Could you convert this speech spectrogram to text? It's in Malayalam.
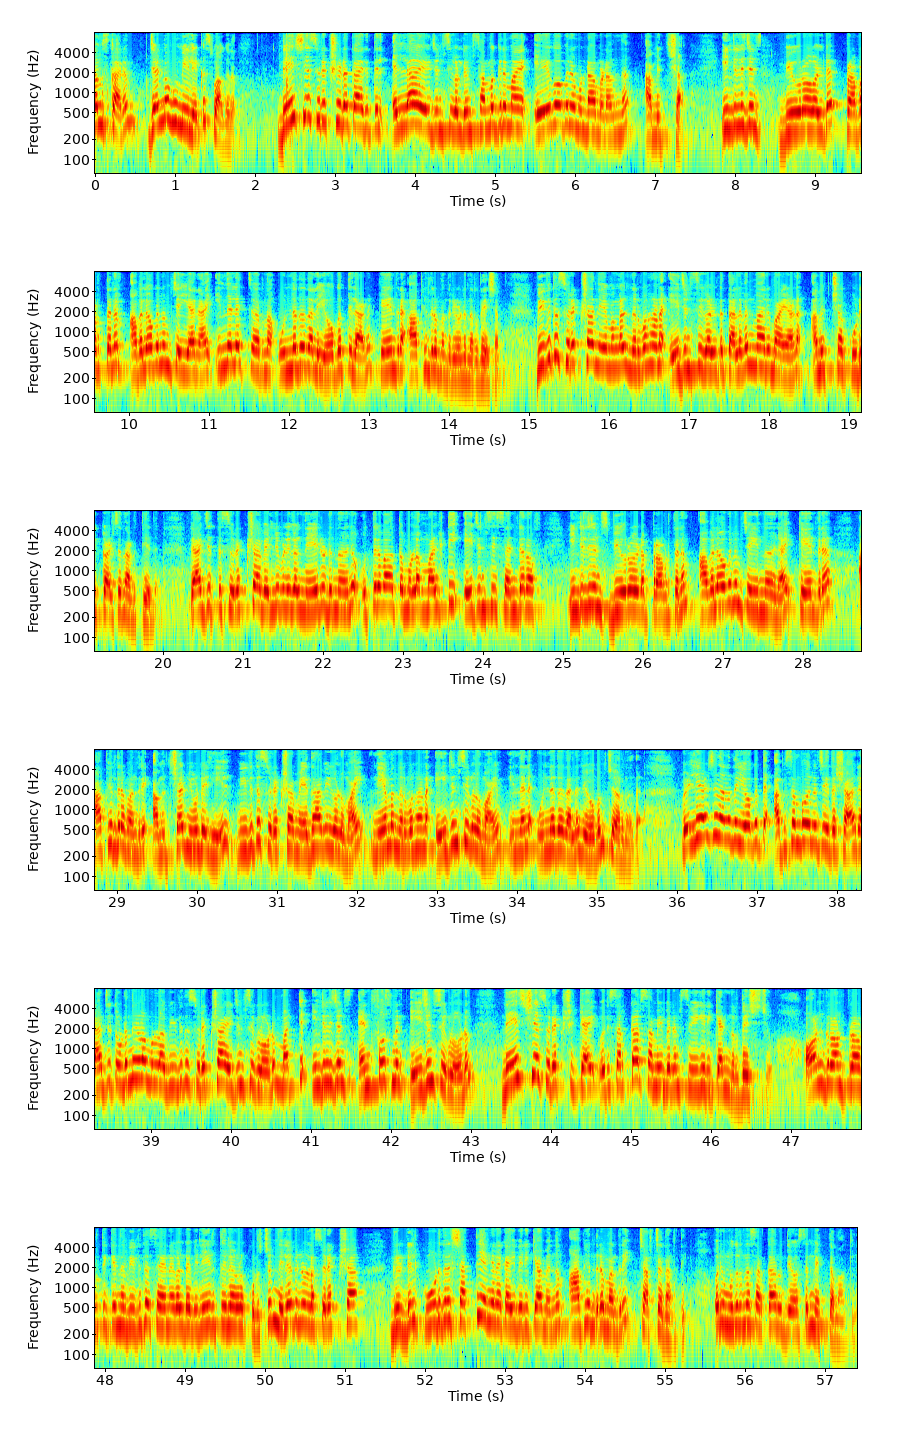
നമസ്കാരം. ജന്മഭൂമിയിലേക്ക് സ്വാഗതം. ദേശീയ സുരക്ഷയുടെ കാര്യത്തിൽ എല്ലാ ഏജൻസികളുടെയും സമഗ്രമായ ഏകോപനം ഉണ്ടാവണമെന്ന് അമിത്ഷാ ഇന്റലിജൻസ് ബ്യൂറോകളുടെ പ്രവർത്തനം അവലോകനം ചെയ്യാനായി ഇന്നലെ ചേർന്ന ഉന്നതതല യോഗത്തിലാണ് കേന്ദ്ര ആഭ്യന്തരമന്ത്രിയുടെ നിർദ്ദേശം. വിവിധ സുരക്ഷാ നിയമങ്ങൾ നിർവഹണ ഏജൻസികളുടെ തലവന്മാരുമായാണ് അമിത്ഷാ കൂടിക്കാഴ്ച നടത്തിയത്. രാജ്യത്തെ സുരക്ഷാ വെല്ലുവിളികൾ നേരിടുന്നതിന് ഉത്തരവാദിത്തമുള്ള multi agency centre of intelligence ബ്യൂറോയുടെ പ്രവർത്തനം അവലോകനം ചെയ്യുന്നതിനായി കേന്ദ്ര ആഭ്യന്തരമന്ത്രി അമിത്ഷാ ന്യൂഡൽഹിയിൽ വിവിധ സുരക്ഷാ മേധാവികളുമായി നിയമനിർവഹണ ഏജൻസികളുമായും ഇന്നലെ ഉന്നതതല യോഗം ചേർന്നത്. വെള്ളിയാഴ്ച നടന്ന യോഗത്തെ അഭിസംബോധന ചെയ്ത ഷാ രാജ്യത്തുടനീളമുള്ള വിവിധ സുരക്ഷാ ഏജൻസികളോടും മറ്റ് ഇന്റലിജൻസ് എൻഫോഴ്സ്മെന്റ് ഏജൻസികളോടും ദേശീയ സുരക്ഷയ്ക്കായി ഒരു സർക്കാർ സമീപനം സ്വീകരിക്കാൻ നിർദ്ദേശിച്ചു. ഓൺ ഗ്രൗണ്ട് പ്രവർത്തിക്കുന്ന വിവിധ സേനകളുടെ വിലയിരുത്തലുകളെക്കുറിച്ചും നിലവിലുള്ള സുരക്ഷാ ഗ്രിഡിൽ കൂടുതൽ ശക്തി എങ്ങനെ കൈവരിക്കാമെന്നും ആഭ്യന്തരമന്ത്രി ചർച്ച നടത്തി. ഒരു മുതിർന്ന സർക്കാർ ഉദ്യോഗസ്ഥൻ വ്യക്തമാക്കി.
